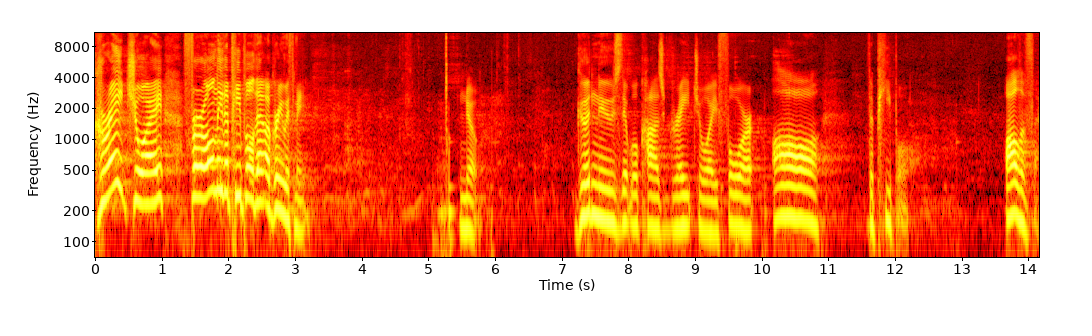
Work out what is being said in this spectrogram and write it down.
great joy for only the people that agree with me. No. good news that will cause great joy for all the people. All of them.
